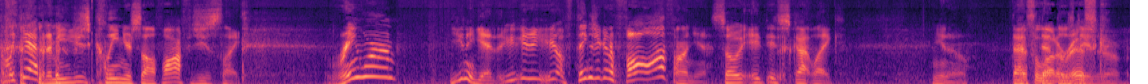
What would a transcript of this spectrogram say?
I'm like, yeah, but I mean, you just clean yourself off. And she's just like, ringworm? You're gonna get, you're gonna, you know, things are gonna fall off on you. So it, it's got like, you know, that, That's a that lot of risk. Days are over.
